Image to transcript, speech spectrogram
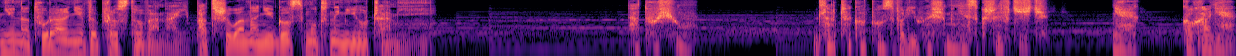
nienaturalnie wyprostowana i patrzyła na niego smutnymi oczami. Tatusiu, dlaczego pozwoliłeś mnie skrzywdzić? Nie, kochanie,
